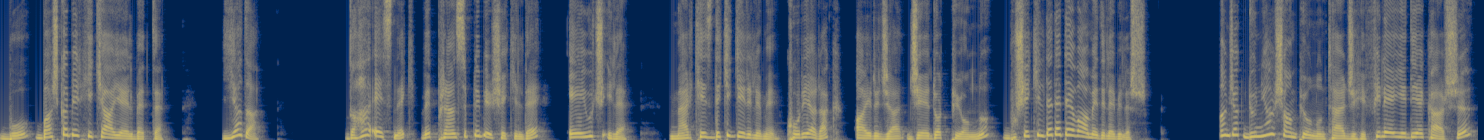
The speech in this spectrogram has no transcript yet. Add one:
Bu başka bir hikaye elbette. Ya da daha esnek ve prensipli bir şekilde E3 ile merkezdeki gerilimi koruyarak ayrıca C4 piyonunu bu şekilde de devam edilebilir. Ancak dünya şampiyonunun tercihi file 7'ye karşı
